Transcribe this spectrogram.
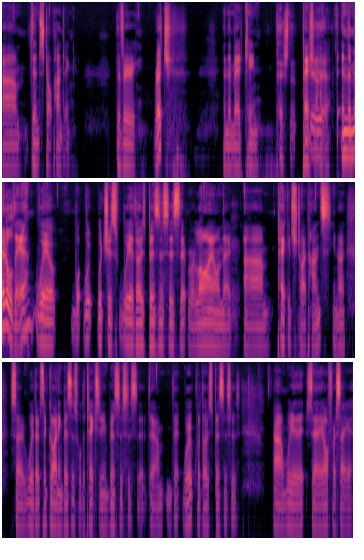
um, didn't stop hunting: the very rich and the mad keen passionate. passionate Yeah, yeah. hunter. In the middle there, where wh- wh- which is where those businesses that rely on the um, package type hunts, you know, so whether it's a guiding business or the taxidermy businesses that um, that work with those businesses, uh, where they offer say a,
